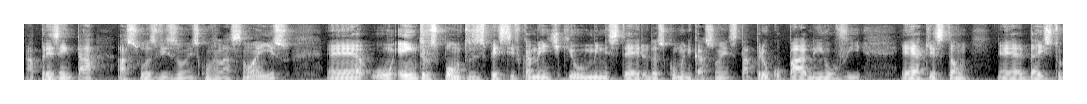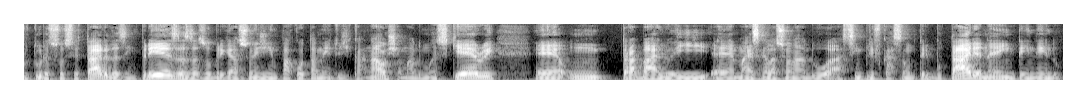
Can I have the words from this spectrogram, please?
apresentar as suas visões com relação a isso. É, entre os pontos especificamente que o Ministério das Comunicações está preocupado em ouvir é a questão é, da estrutura societária das empresas, as obrigações de empacotamento de canal, chamado must carry, é, um trabalho aí é, mais relacionado à simplificação tributária, né, entendendo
